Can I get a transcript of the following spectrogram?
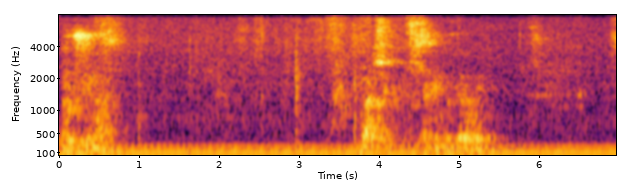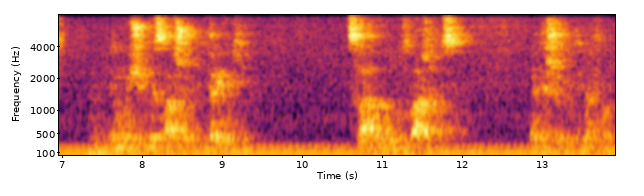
дружинам наших загиблих героїв. Тому що без вашої підтримки складно було зважитися на те, щоб бути на фронт.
